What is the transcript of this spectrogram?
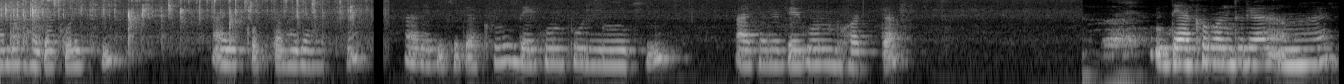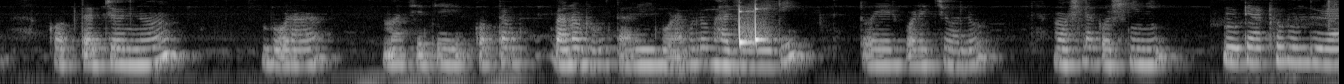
আলু ভাজা করেছি আর কোপ্তা ভাজা হচ্ছে। আর এদিকে দেখো বেগুন পুড়িয়ে নিয়েছি। আজ হবে বেগুন ভর্তা। দেখো বন্ধুরা, আমার কপ্তার জন্য বড়া মাছের যে কপ্তা বানাবো, তার এই বড়াগুলো ভাজা রেডি তো এরপরে চলো মশলা কষিয়ে নিই। দেখো বন্ধুরা,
